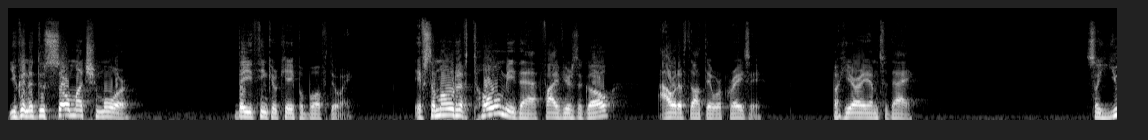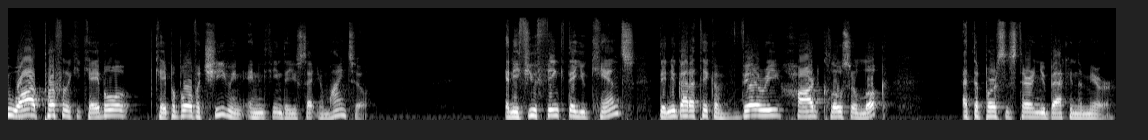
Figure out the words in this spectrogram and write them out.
You're going to do so much more than you think you're capable of doing. If someone would have told me that five years ago, I would have thought they were crazy. But here I am today. So you are perfectly capable capable of achieving anything that you set your mind to. And if you think that you can't, then you got to take a very hard, closer look at the person staring you back in the mirror.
